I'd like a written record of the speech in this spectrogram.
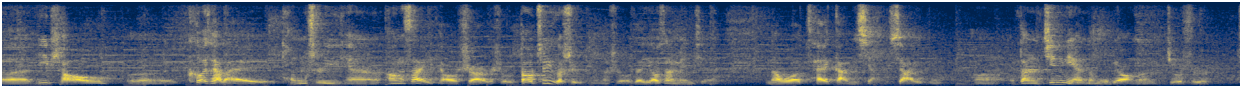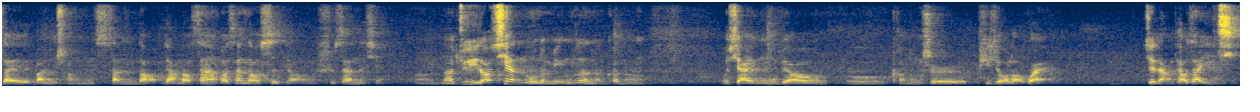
呃一条呃磕下来，同时一天昂赛一条十二的时候，到这个水平的时候，在幺三面前，那我才敢想下一步啊。但是今年的目标呢，就是。再完成三到两到三或三到四条十三的线，嗯，那具体到线路的名字呢？可能我下一个目标，呃，可能是啤酒老怪，这两条在一起，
